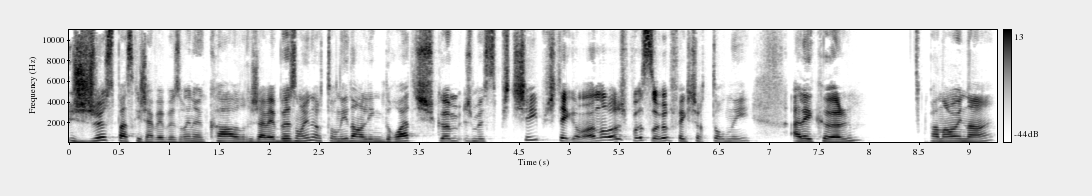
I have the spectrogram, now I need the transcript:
juste parce que j'avais besoin d'un cadre, j'avais besoin de retourner dans la ligne droite. Je suis comme, je me suis pitchée, puis j'étais comme, ah non, je suis pas sûre. Fait que je suis retournée à l'école pendant un an.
